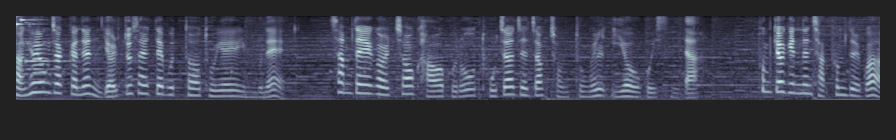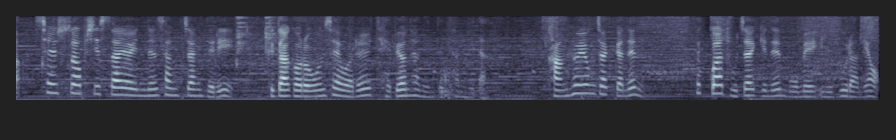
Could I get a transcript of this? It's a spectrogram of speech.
강효용 작가는 12살 때부터 도예에 입문해 3대에 걸쳐 가업으로 도자 제작 전통을 이어오고 있습니다. 품격 있는 작품들과 셀 수 없이 쌓여 있는 상장들이 그가 걸어온 세월을 대변하는 듯합니다. 강효용 작가는 흙과 도자기는 몸의 일부라며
